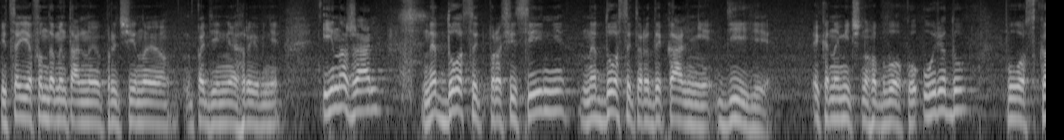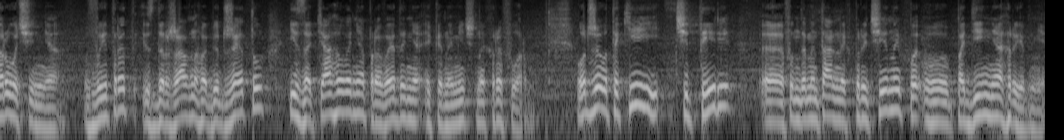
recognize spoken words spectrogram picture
і це є фундаментальною причиною падіння гривні. І, на жаль, не досить професійні, не досить радикальні дії економічного блоку уряду по скороченню витрат із державного бюджету і затягування проведення економічних реформ. Отже, отакі чотири е, фундаментальних причини е, падіння гривні.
